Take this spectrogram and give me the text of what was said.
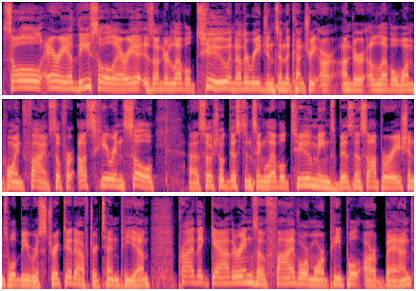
Seoul area, the Seoul area is under level two, and other regions in the country are under a level 1.5. So for for us here in Seoul. Uh, social distancing level two means business operations will be restricted after 10 p.m. Private gatherings of five or more people are banned.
